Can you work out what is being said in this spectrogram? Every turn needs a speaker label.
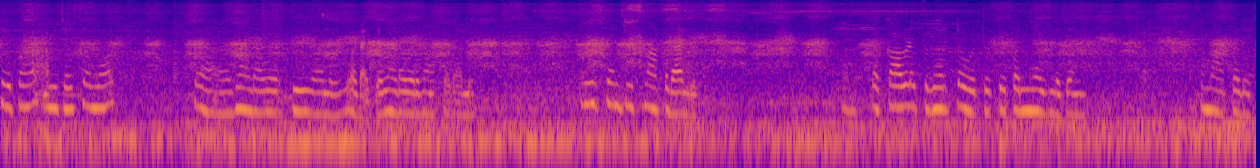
Speaker 1: हे पहा आमच्यासमोर त्या झाडावरती आलो वडाच्या झाडावर माकड आलो. वीस पंचवीस माकड आले. त्या कावळ्याचं घरटं होतं ते पण मोडलं त्यांनी. असं माकड आहे.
